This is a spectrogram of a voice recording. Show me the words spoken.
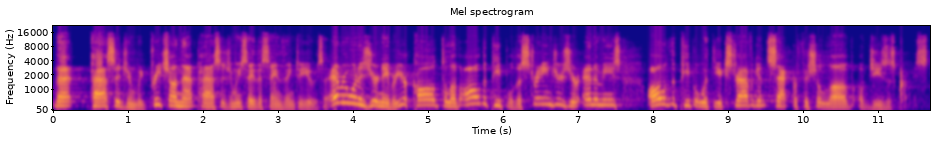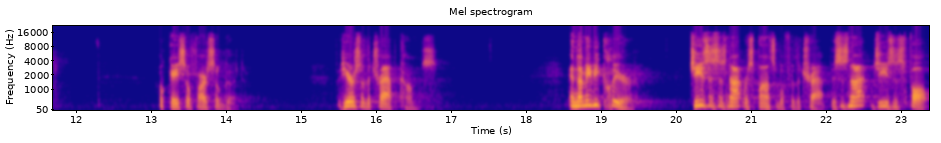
that passage and we preach on that passage and we say the same thing to you. So everyone is your neighbor. You're called to love all the people, the strangers, your enemies, all of the people with the extravagant sacrificial love of Jesus Christ. Okay, so far so good. But here's where the trap comes. And let me be clear Jesus is not responsible for the trap. This is not Jesus' fault.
